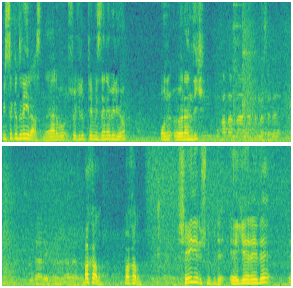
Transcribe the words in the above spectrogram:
bir sıkıntı değil aslında. Yani bu sökülüp temizlenebiliyor. Onu öğrendik. Bu kadar daha götürmese de idare ettirir. Bakalım. Bakalım. Şey diye düşündük bir de EGR'de e,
